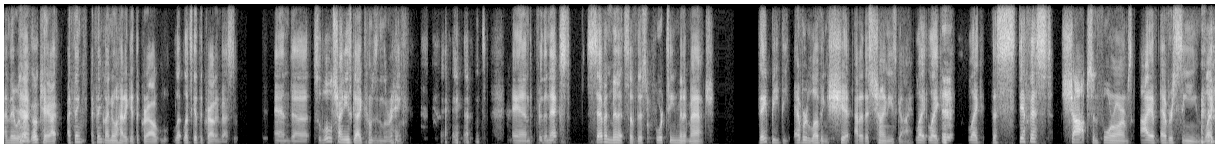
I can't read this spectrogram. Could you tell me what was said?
and they were Yeah. like okay i i think i think i know how to get the crowd Let, let's get the crowd invested and uh so the little chinese guy comes in the ring and and for the next seven minutes of this 14 minute match they beat the ever loving shit out of this Chinese guy. Like like Eh. like the stiffest chops and forearms I have ever seen. Like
